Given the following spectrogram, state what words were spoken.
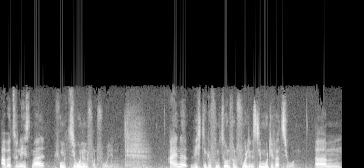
aber zunächst mal Funktionen von Folien. Eine wichtige Funktion von Folien ist die Motivation. Ähm,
